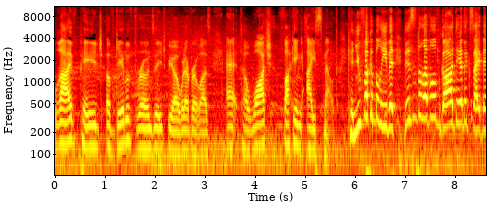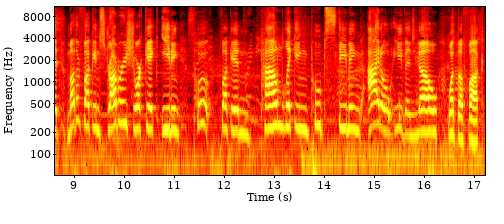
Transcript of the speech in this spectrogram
live page of Game of Thrones HBO, whatever it was, at, to watch fucking ice melt. Can you fucking believe it? This is the level of goddamn excitement. Motherfucking strawberry shortcake eating, poop, fucking pound licking, poop steaming. I don't even know what the fuck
